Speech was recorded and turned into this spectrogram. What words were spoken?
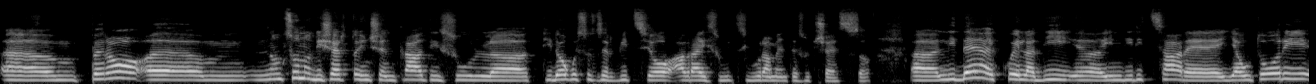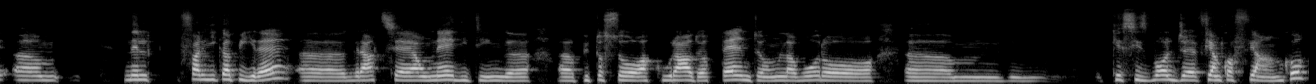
um, però um, non sono di certo incentrati sul ti do questo servizio, avrai su- sicuramente successo. Uh, l'idea è quella di uh, indirizzare gli autori um, nel fargli capire, eh, grazie a un editing eh, piuttosto accurato e attento e un lavoro ehm, che si svolge fianco a fianco,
